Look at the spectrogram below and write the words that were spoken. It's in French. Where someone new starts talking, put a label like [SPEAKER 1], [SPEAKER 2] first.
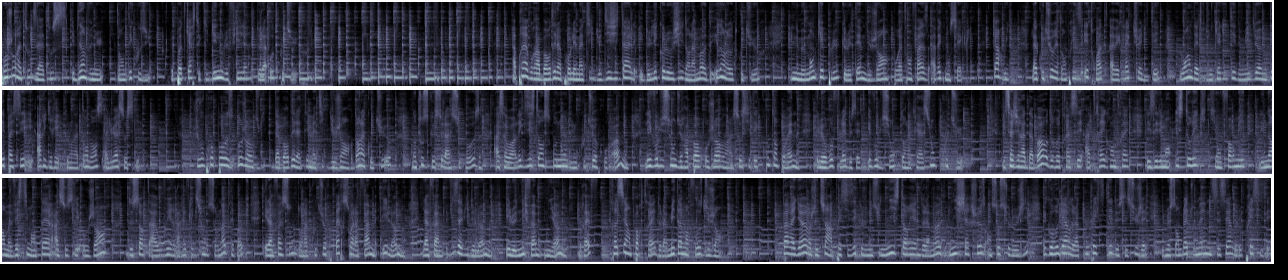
[SPEAKER 1] Bonjour à toutes et à tous et bienvenue dans Décousu, le podcast qui dénoue le fil de la haute couture. Après avoir abordé la problématique du digital et de l'écologie dans la mode et dans la haute couture, il ne me manquait plus que le thème du genre pour être en phase avec mon siècle. Car oui, la couture est en prise étroite avec l'actualité, loin d'être d'une qualité de médium dépassée et arriérée que l'on a tendance à lui associer. Je vous propose aujourd'hui d'aborder la thématique du genre dans la couture, dans tout ce que cela suppose, à savoir l'existence ou non d'une couture pour hommes, l'évolution du rapport au genre dans la société contemporaine et le reflet de cette évolution dans la création couture. Il s'agira d'abord de retracer à très grands traits les éléments historiques qui ont formé les normes vestimentaires associées au genre, de sorte à ouvrir la réflexion sur notre époque et la façon dont la couture perçoit la femme et l'homme, la femme vis-à-vis de l'homme et le ni femme ni homme, bref, tracer un portrait de la métamorphose du genre. Par ailleurs, je tiens à préciser que je ne suis ni historienne de la mode ni chercheuse en sociologie et qu'au regard de la complexité de ces sujets, il me semblait tout de même nécessaire de le préciser.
